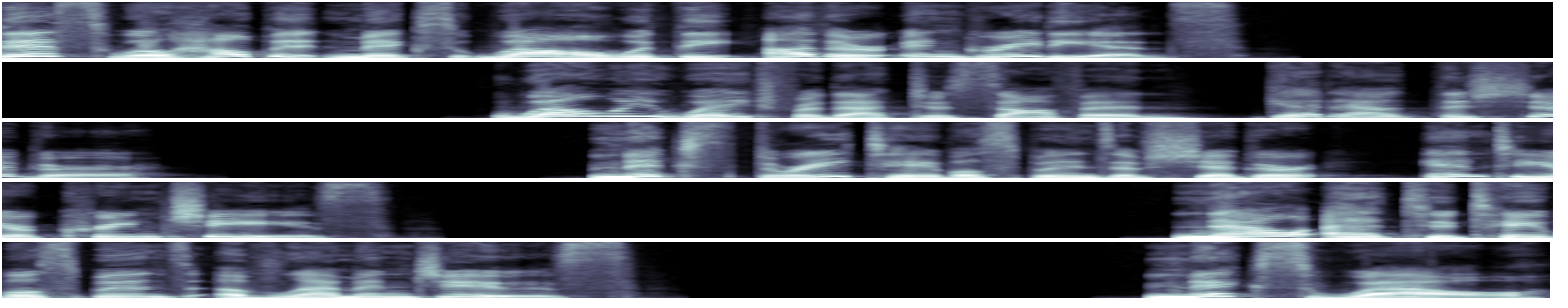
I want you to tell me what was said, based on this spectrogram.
this will help it mix well with the other ingredients. While we wait for that to soften, get out the sugar. Mix 3 tablespoons of sugar into your cream cheese. Now add 2 tablespoons of lemon juice. Mix well.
